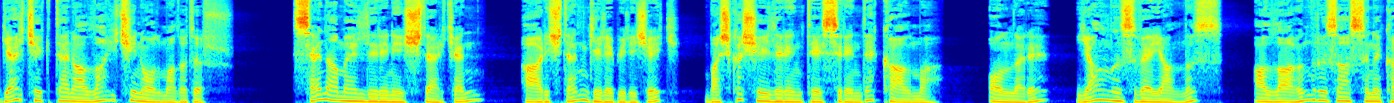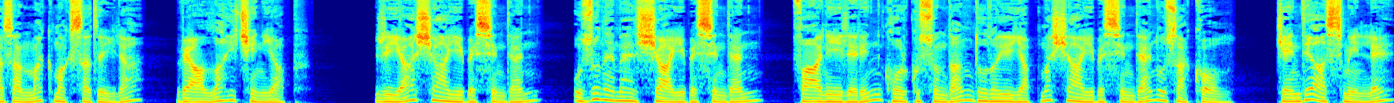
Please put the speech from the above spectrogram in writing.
gerçekten Allah için olmalıdır. Sen amellerini işlerken hariçten gelebilecek başka şeylerin tesirinde kalma. Onları yalnız ve yalnız Allah'ın rızasını kazanmak maksadıyla ve Allah için yap. Riya şaibesinden, uzun emel şaibesinden, fanilerin korkusundan dolayı yapma şaibesinden uzak ol. Kendi asminle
